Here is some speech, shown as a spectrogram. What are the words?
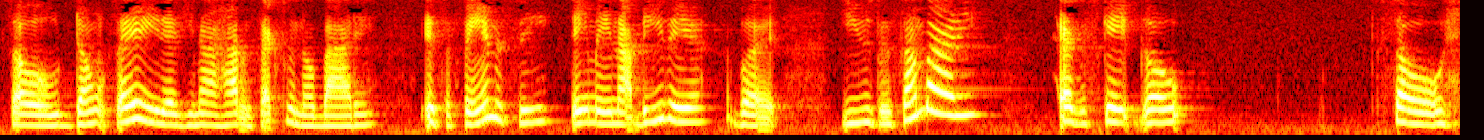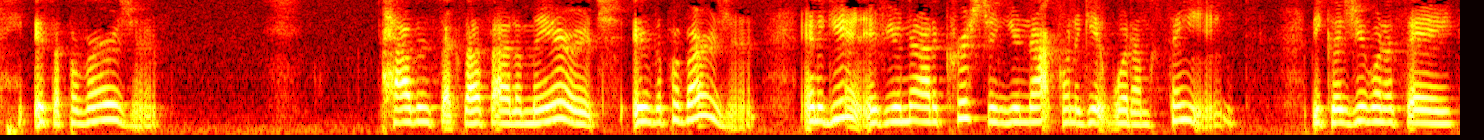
So don't say that you're not having sex with nobody. It's a fantasy. They may not be there, but using somebody as a scapegoat. So it's a perversion. Having sex outside of marriage is a perversion. And again, if you're not a Christian, you're not going to get what I'm saying because you're going to say,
